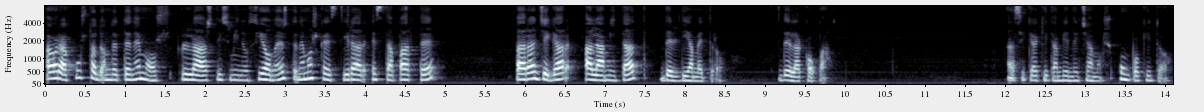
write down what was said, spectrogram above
Ahora justo donde tenemos las disminuciones tenemos que estirar esta parte para llegar a la mitad del diámetro de la copa. Así que aquí también echamos un poquito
